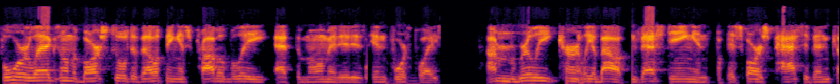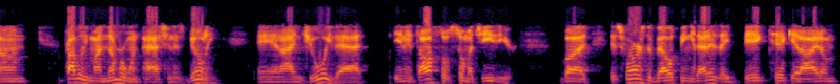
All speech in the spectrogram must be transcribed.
four legs on the bar stool, developing is probably at the moment it is in fourth place. I'm really currently about investing and as far as passive income. Probably my number one passion is building and I enjoy that. And it's also so much easier. But as far as developing, that is a big ticket item.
